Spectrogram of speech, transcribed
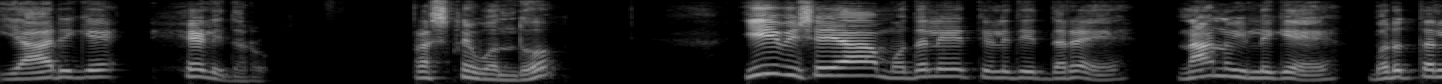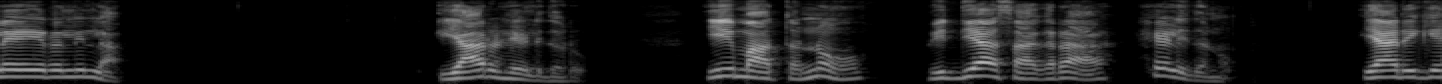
ಯಾರಿಗೆ ಹೇಳಿದರು? ಪ್ರಶ್ನೆ ಒಂದು, ಈ ವಿಷಯ ಮೊದಲೇ ತಿಳಿದಿದ್ದರೆ ನಾನು ಇಲ್ಲಿಗೆ ಬರುತ್ತಲೇ ಇರಲಿಲ್ಲ. ಯಾರು ಹೇಳಿದರು? ಈ ಮಾತನ್ನು ವಿದ್ಯಾಸಾಗರ ಹೇಳಿದನು. ಯಾರಿಗೆ?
